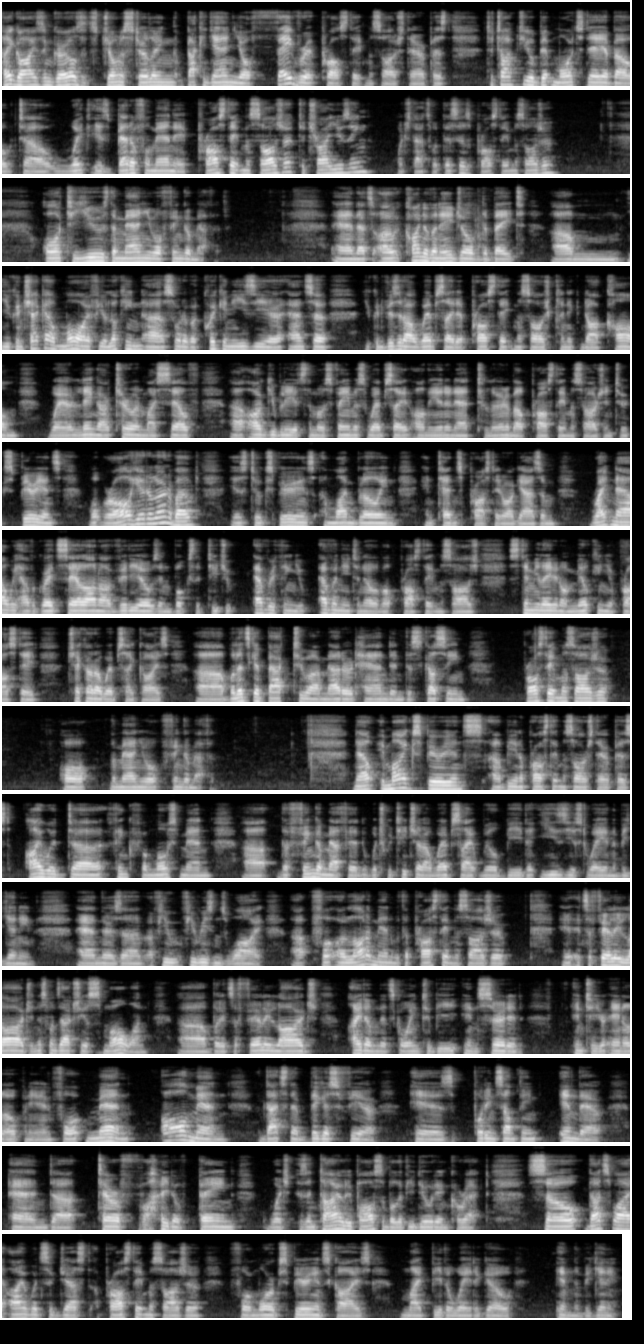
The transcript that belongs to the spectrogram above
Hi guys and girls, it's Jonas Sterling back again, your favorite prostate massage therapist, to talk to you a bit more today about uh, what is better for men, a prostate massager to try using, which that's what this is, prostate massager, or to use the manual finger method. And that's a, kind of an age-old debate um, you can check out more if you're looking uh, sort of a quick and easier answer. You can visit our website at prostatemassageclinic.com where Ling Arturo and myself, uh, arguably it's the most famous website on the internet to learn about prostate massage and to experience what we're all here to learn about is to experience a mind-blowing, intense prostate orgasm. Right now we have a great sale on our videos and books that teach you everything you ever need to know about prostate massage, stimulating or milking your prostate. Check out our website, guys. Uh, but let's get back to our matter at hand and discussing prostate massager or the manual finger method. Now, in my experience uh, being a prostate massage therapist, I would uh, think for most men, uh, the finger method, which we teach at our website, will be the easiest way in the beginning. And there's a, a few few reasons why. Uh, for a lot of men with a prostate massager, it's a fairly large, and this one's actually a small one, uh, but it's a fairly large item that's going to be inserted into your anal opening. And for men, all men, that's their biggest fear is putting something in there and uh, terrified of pain, which is entirely possible if you do it incorrect. So that's why I would suggest a prostate massager for more experienced guys might be the way to go in the beginning.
